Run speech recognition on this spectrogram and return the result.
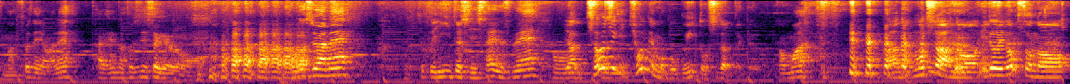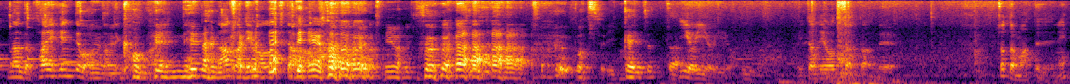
うん。まあ去年はね大変な年でしたけれども。今年はねちょっといい年にしたいですね。いや、正直去年も僕いい年だったけど。ね。お 前あのもちろんあのいろいろそのなんだ大変ではあったん。だけど、ごめんねなんか電話が来た。電話電話来た。どうしよう。一回ちょっと。いいよいいよいいよ。一旦電話来ちゃったんで。ちょっと待っててね。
